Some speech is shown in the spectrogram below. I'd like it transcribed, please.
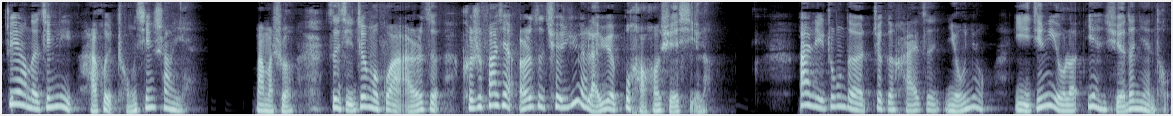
这样的经历还会重新上演。妈妈说自己这么管儿子，可是发现儿子却越来越不好好学习了。案例中的这个孩子牛牛已经有了厌学的念头，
